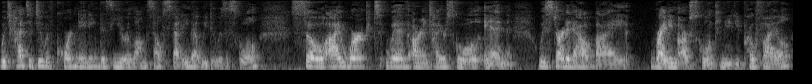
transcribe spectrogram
which had to do with coordinating this year long self study that we do as a school. So I worked with our entire school, and we started out by writing our school and community profile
